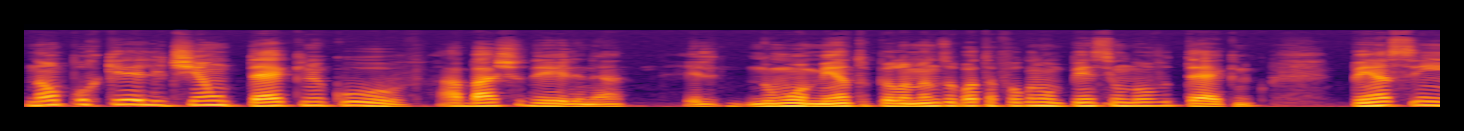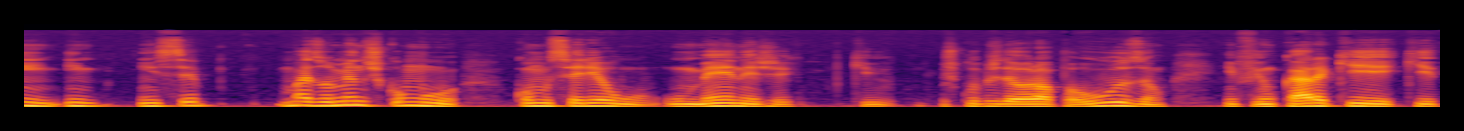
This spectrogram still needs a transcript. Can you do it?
Não porque ele tinha um técnico abaixo dele, né? Ele, no momento, pelo menos, o Botafogo não pensa em um novo técnico. Pensa em, em, em ser mais ou menos como, como seria o, o manager que os clubes da Europa usam. Enfim, um cara que, que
